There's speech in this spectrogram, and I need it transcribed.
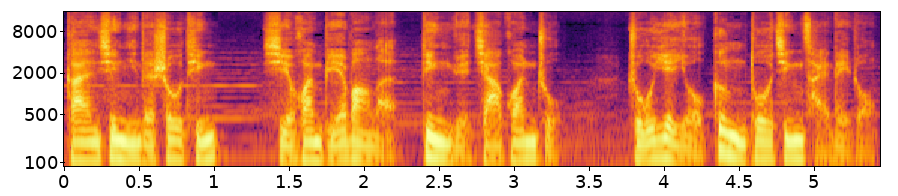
感谢您的收听，喜欢别忘了订阅加关注。主页有更多精彩内容。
